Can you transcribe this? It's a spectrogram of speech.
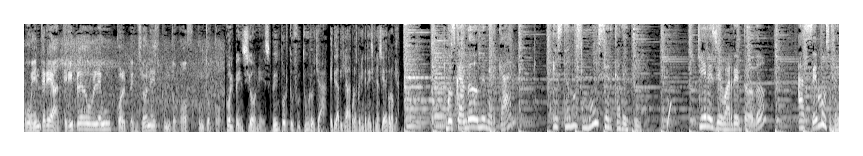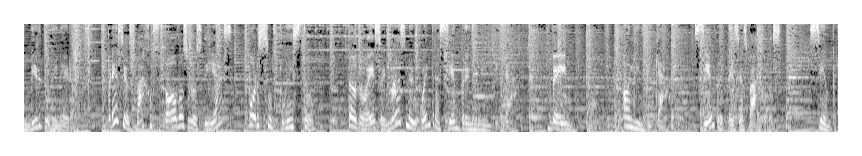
o entre a www.colpensiones.gov.co. Colpensiones, ven por tu futuro ya. El por la de Colombia. ¿Buscando dónde mercar? Estamos muy cerca de ti. ¿Quieres llevar de todo? Hacemos rendir tu dinero. ¿Precios bajos todos los días? Por supuesto. Todo eso y más lo encuentras siempre en Olímpica. Ven. Olímpica. Siempre precios bajos. Siempre.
